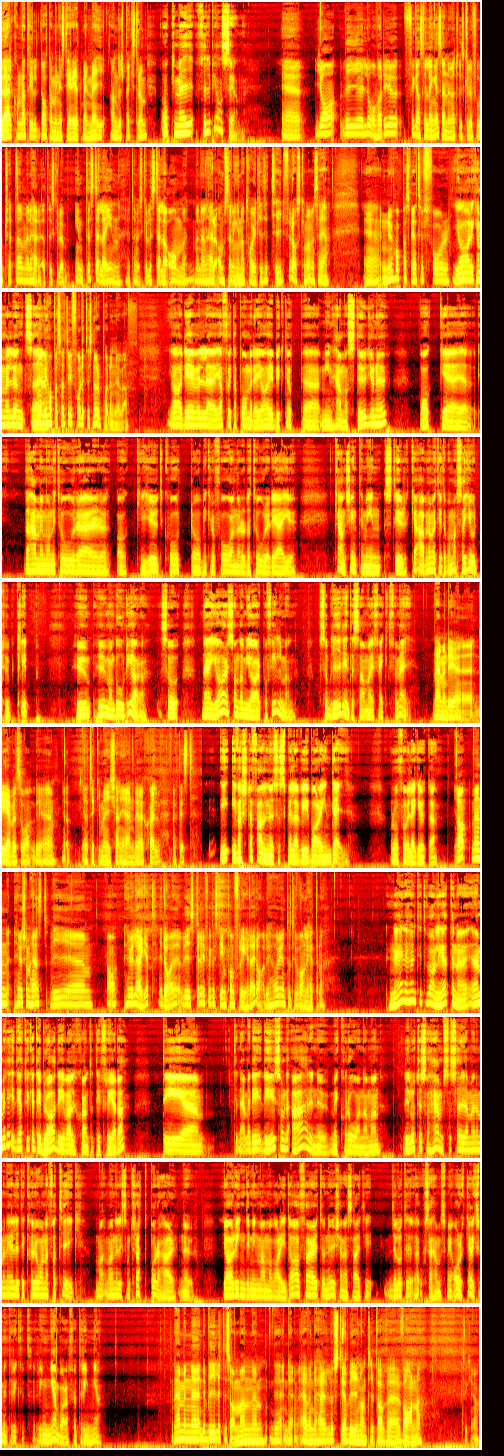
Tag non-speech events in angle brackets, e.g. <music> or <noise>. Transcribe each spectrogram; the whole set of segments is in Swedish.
Välkomna till Dataministeriet med mig, Anders Bäckström. Och mig, Filip Jonsén. Eh, ja, vi lovade ju för ganska länge sedan nu att vi skulle fortsätta med det här, att vi skulle inte ställa in, utan vi skulle ställa om. Men den här omställningen har tagit lite tid för oss kan man väl säga. Eh, nu hoppas vi att vi får... Ja, det kan man lugnt säga. Men vi hoppas att vi får lite snurr på den nu va? Ja, det är väl, eh, jag får ju ta på mig det. Jag har ju byggt upp eh, min hemmastudio nu. Och eh, det här med monitorer och ljudkort och mikrofoner och datorer, det är ju kanske inte min styrka, även om jag tittar på massa YouTube-klipp. Hur, hur man borde göra. Så när jag gör som de gör på filmen så blir det inte samma effekt för mig. Nej men det, det är väl så. Det, jag, jag tycker mig känna igen det själv faktiskt. I, I värsta fall nu så spelar vi bara in dig. Och då får vi lägga ut det. Ja, men hur som helst, vi... Eh, ja, hur är läget idag? Eh, vi spelar ju faktiskt in på en fredag idag. Det hör ju inte till vanligheterna. Nej, det hör inte till vanligheterna. Nej, men det, jag tycker att det är bra. Det är väldigt skönt att det är fredag. Det, det, nej, men det, det är ju som det är nu med corona. Man, det låter så hemskt att säga, men man är lite coronafatig. Man, man är liksom trött på det här nu. Jag ringde min mamma varje dag förut och nu känner jag så här att det, låter också hemskt, men jag orkar liksom inte riktigt ringa bara för att ringa. Nej, men eh, det blir lite så. Man, eh, det, det, även det här lustiga blir ju någon typ av eh, vana, tycker jag.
